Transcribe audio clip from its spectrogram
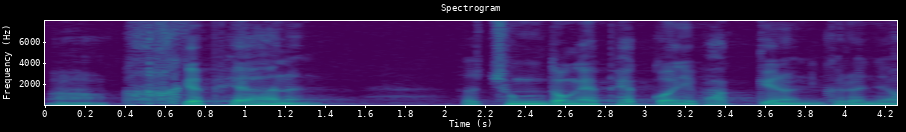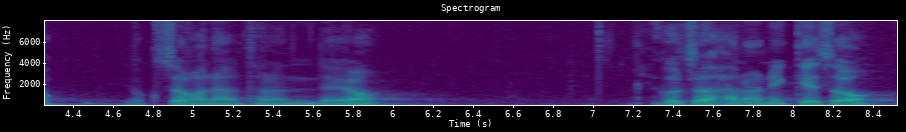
어, 크게 패하는 중동의 패권이 바뀌는 그런 역, 역사가 나타났는데요. 이것을 하나님께서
